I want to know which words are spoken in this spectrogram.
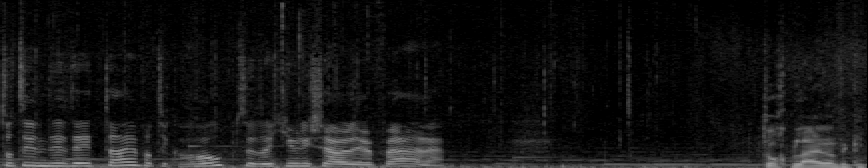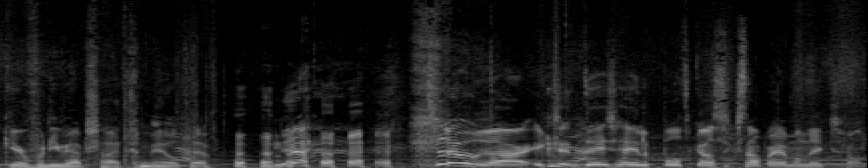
tot in de detail wat ik hoopte dat jullie zouden ervaren. Toch blij dat ik een keer voor die website gemaild heb. Zo raar. Ik, Deze hele podcast, ik snap er helemaal niks van.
